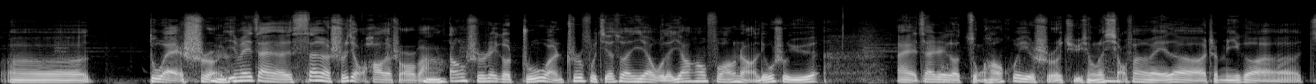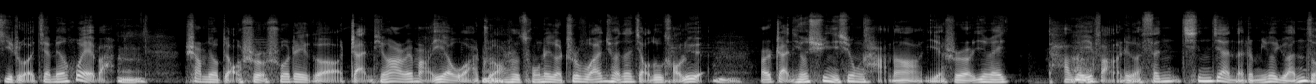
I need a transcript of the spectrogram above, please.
呃，对，是、嗯。因为在三月十九号的时候吧，嗯。当时这个主管支付结算业务的央行副行长刘士余，哎，在这个总行会议室举行了小范围的这么一个记者见面会吧。嗯。上面就表示说，这个暂停二维码业务啊，主要是从这个支付安全的角度考虑，嗯。而暂停虚拟信用卡呢，也是因为它违反了这个三亲建的这么一个原则。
